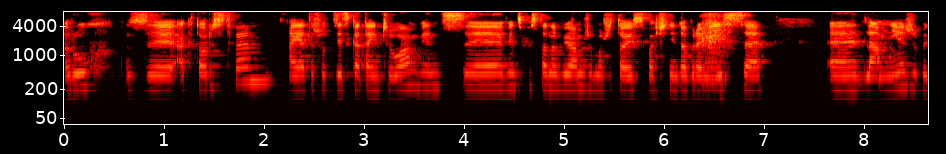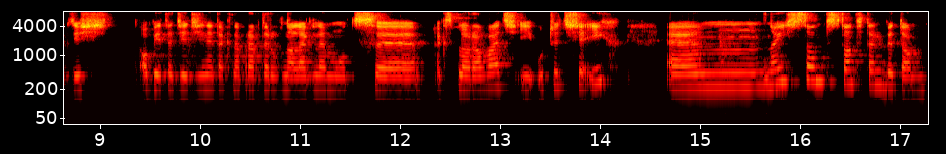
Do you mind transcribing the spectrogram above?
ruch z aktorstwem, a ja też od dziecka tańczyłam, więc, e, więc postanowiłam, że może to jest właśnie dobre miejsce e, dla mnie, żeby gdzieś obie te dziedziny tak naprawdę równolegle móc eksplorować i uczyć się ich. No i stąd, stąd ten bytom.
